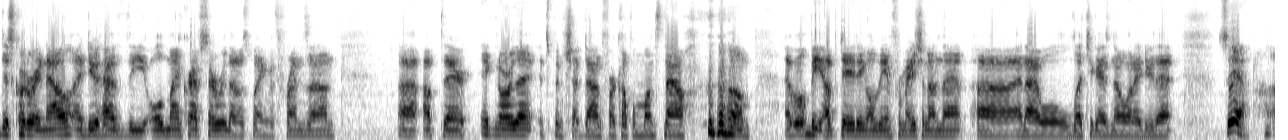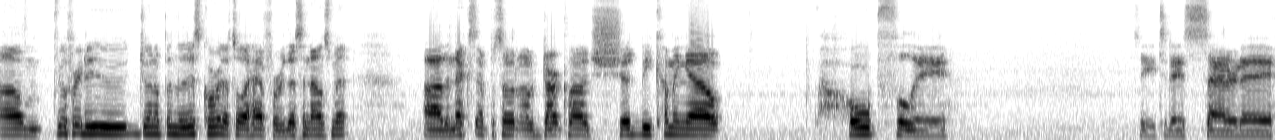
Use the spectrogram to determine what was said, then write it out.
Discord right now, I do have the old Minecraft server that I was playing with friends on uh, up there. Ignore that; it's been shut down for a couple months now. um, I will be updating all the information on that, uh, and I will let you guys know when I do that. So yeah, um, feel free to join up in the Discord. That's all I have for this announcement. Uh, the next episode of Dark Cloud should be coming out, hopefully. see, today's Saturday.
